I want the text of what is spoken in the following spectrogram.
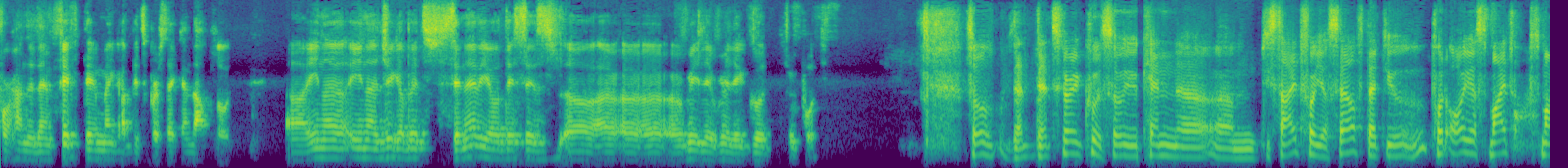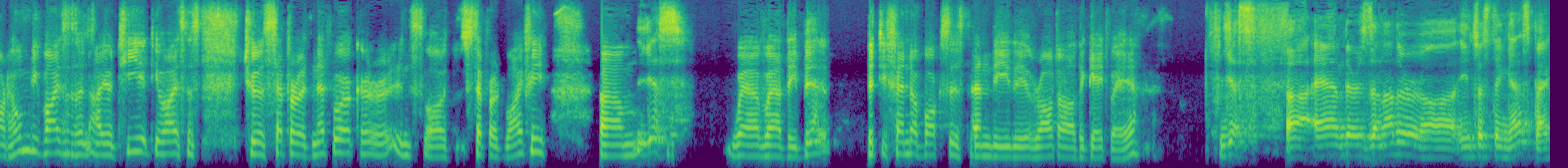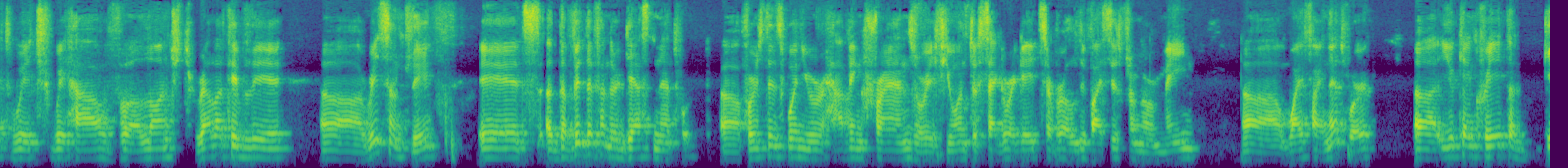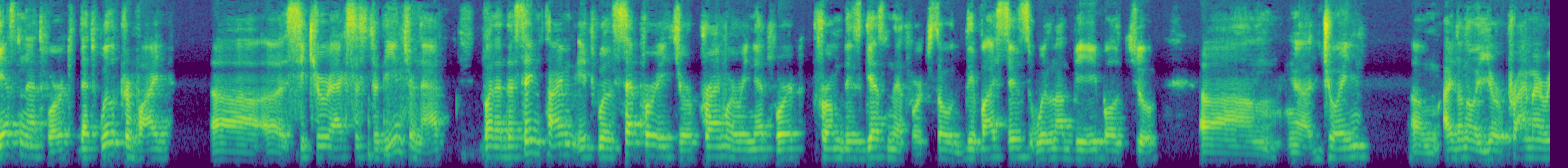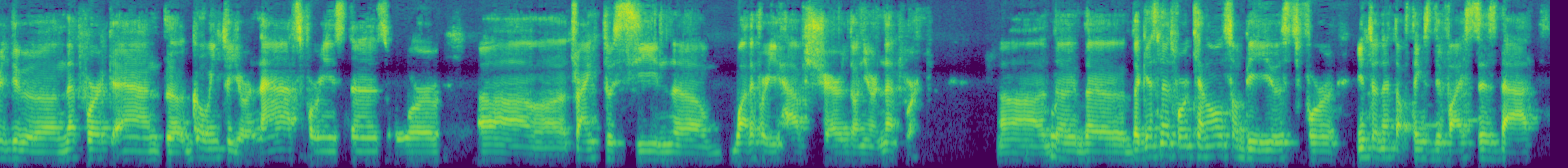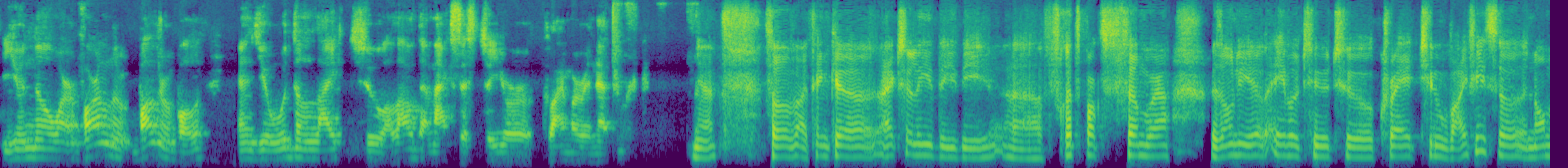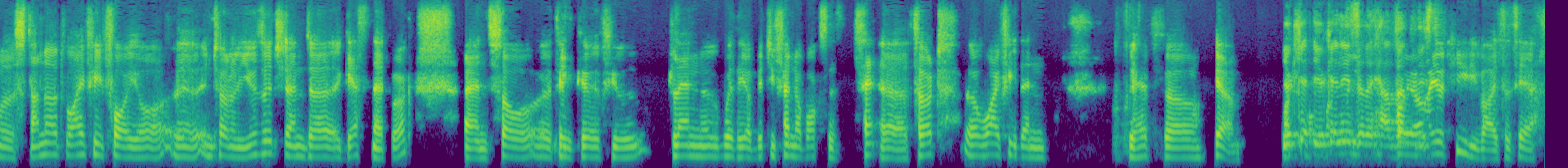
450 megabits per second upload. in a in a gigabit scenario, this is a, a really really good throughput. So that, that's very cool. So you can uh, um, decide for yourself that you put all your smart smart home devices and IoT devices to a separate network or, or separate Wi-Fi. Um, yes. Where where the yeah. Bitdefender box is then the, the router or the gateway. Yeah? Yes, uh, and there's another uh, interesting aspect which we have uh, launched relatively uh, recently. It's the Bitdefender guest network. Uh, for instance, when you're having friends or if you want to segregate several devices from your main uh, Wi-Fi network, uh, you can create a guest network that will provide uh, secure access to the internet, but at the same time, it will separate your primary network from this guest network. So devices will not be able to um, uh, join um, I don't know, your primary uh, network and uh, going to your NAS, for instance, or uh, trying to see uh, whatever you have shared on your network. Uh, the, the, the guest network can also be used for Internet of Things devices that you know are vulnerable and you wouldn't like to allow them access to your primary network. Yeah, so I think uh, actually the the uh, Fritzbox firmware is only able to to create two Wi-Fi, so a normal standard Wi-Fi for your uh, internal usage and uh, a guest network. And so I think if you plan with your Bitdefender box a uh, third uh, Wi-Fi, then you have yeah. You can you can easily have at least... IoT devices, yeah.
